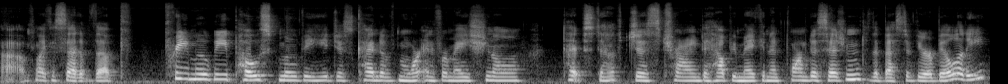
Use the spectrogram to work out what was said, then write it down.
uh, like I said, of the pre movie, post movie, just kind of more informational type stuff, just trying to help you make an informed decision to the best of your ability.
